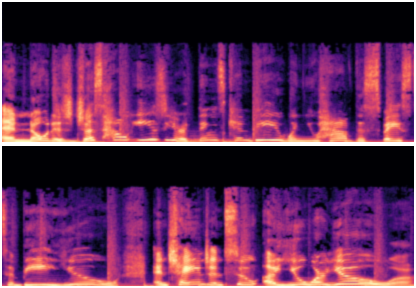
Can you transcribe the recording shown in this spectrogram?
And notice just how easier things can be when you have the space to be you and change into a you or you.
